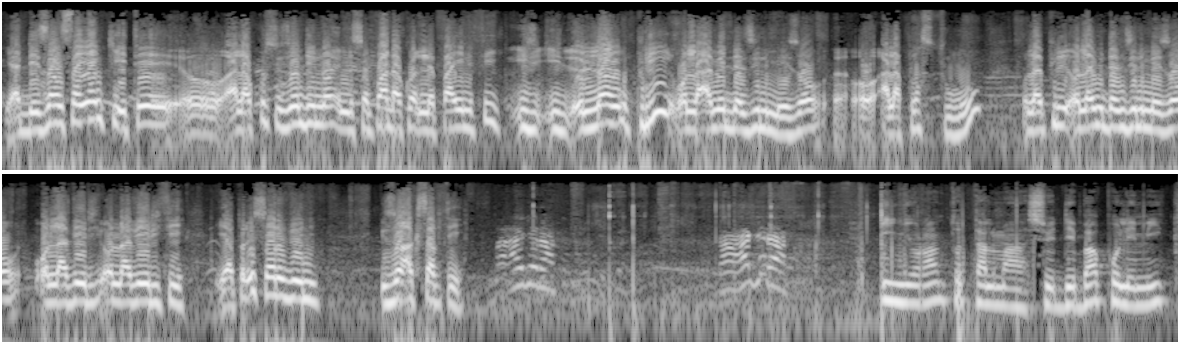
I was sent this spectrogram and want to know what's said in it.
Il y a des enseignants qui étaient euh, à la course, ils ont dit non, ils ne sont pas d'accord, elle n'est pas une fille. Ils l'ont pris, on l'a mis dans une maison euh, à la place Toumou. On l'a pris, on l'a mis dans une maison, on l'a vérifié, on l'a vérifié. Et après, ils sont revenus. Ils ont accepté. Ignorant totalement ce débat polémique,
